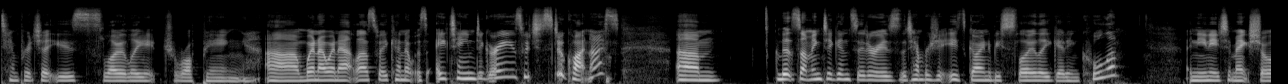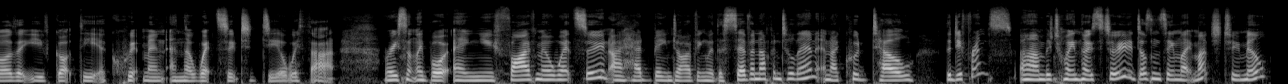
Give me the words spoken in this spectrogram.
temperature is slowly dropping. Um, when I went out last weekend, it was 18 degrees, which is still quite nice. Um, but something to consider is the temperature is going to be slowly getting cooler and you need to make sure that you've got the equipment and the wetsuit to deal with that. I recently bought a new 5 mil wetsuit. I had been diving with a 7 up until then, and I could tell the difference um, between those two. It doesn't seem like much, 2 mil,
